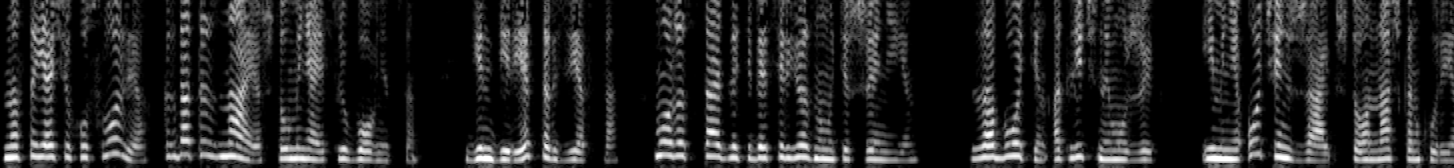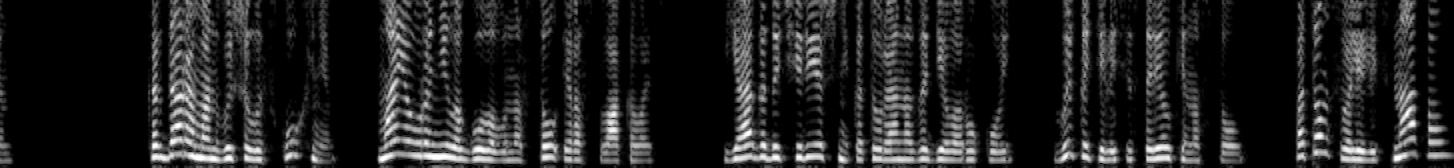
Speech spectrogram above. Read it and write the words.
В настоящих условиях, когда ты знаешь, что у меня есть любовница, Гендиректор Зевса может стать для тебя серьезным утешением. Заботин – отличный мужик, и мне очень жаль, что он наш конкурент. Когда Роман вышел из кухни, Майя уронила голову на стол и расплакалась. Ягоды черешни, которые она задела рукой, выкатились из тарелки на стол. Потом свалились на пол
